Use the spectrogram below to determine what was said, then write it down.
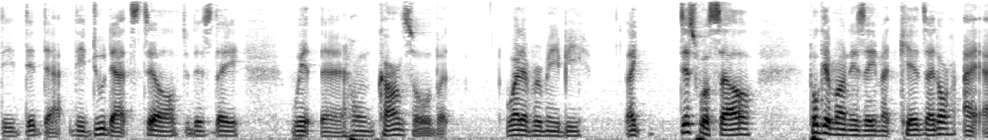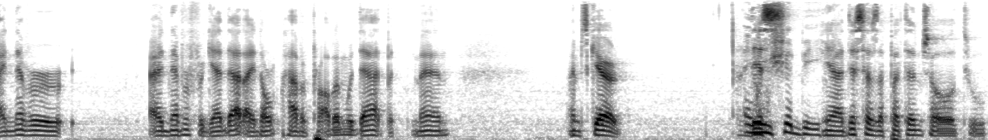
they did that. They do that still to this day with a home console, but whatever may be. Like, this will sell. Pokemon is aimed at kids. I don't, I, I never, I never forget that. I don't have a problem with that, but man, I'm scared. And you should be. Yeah, this has a potential to,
